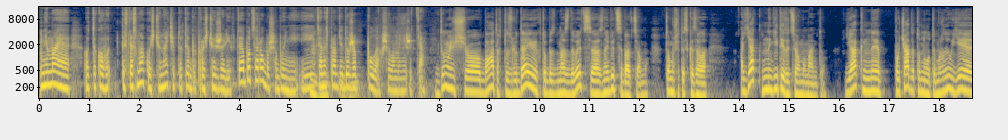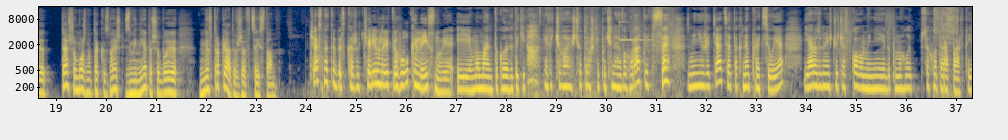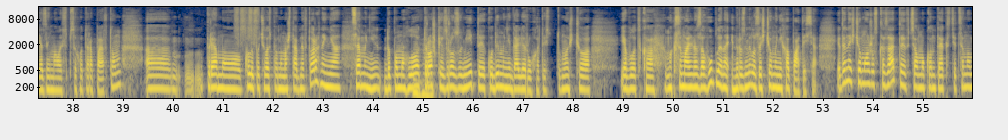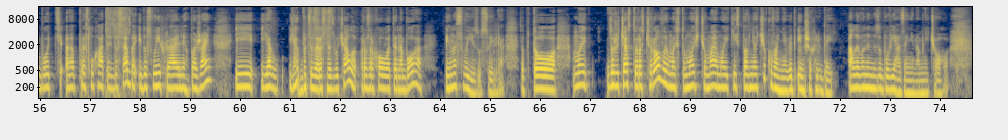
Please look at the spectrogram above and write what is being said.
немає от такого післясмаку, що начебто ти би про щось жалів. Ти або це робиш, або ні. І це насправді дуже полегшило мені життя. Думаю, що багато хто з людей, хто без нас дивиться, знайдуть себе в цьому. Тому що ти сказала: а як не дійти до цього моменту? Як не почати тонути? Можливо, є те, що можна так, знаєш, змінити, щоб не втрапляти вже в цей стан. Чесно тобі скажу, чарівної пігулки не існує. І моменту, коли ти такий, «А, я відчуваю, що трошки починаю вигорати, все змінює життя, це так не працює. Я розумію, що частково мені допомогли психотерапевти. Я займалася психотерапевтом. Е, прямо коли почалось повномасштабне вторгнення, це мені допомогло Мгм. трошки зрозуміти, куди мені далі рухатись, тому що. Я була така максимально загублена і не розуміла, за що мені хапатися. Єдине, що можу сказати в цьому контексті, це, мабуть, е, прислухатись до себе і до своїх реальних бажань, і як, як би це зараз не звучало, розраховувати на Бога і на свої зусилля. Тобто ми дуже часто розчаровуємось, тому що маємо якісь певні очікування від інших людей. Але вони не зобов'язані нам нічого.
